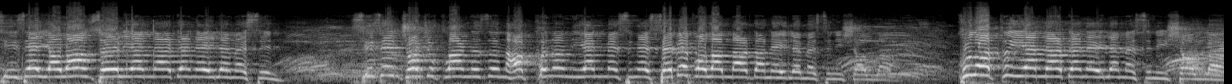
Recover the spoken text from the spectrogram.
Size yalan söyleyenlerden eylemesin. Sizin çocuklarınızın hakkının yenmesine sebep olanlardan eylemesin inşallah. Kul hakkı yiyenlerden eylemesin inşallah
